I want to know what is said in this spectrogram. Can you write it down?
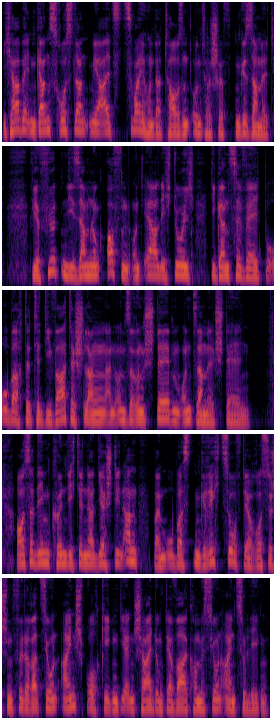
Ich habe in ganz Russland mehr als 200.000 Unterschriften gesammelt. Wir führten die Sammlung offen und ehrlich durch. Die ganze Welt beobachtete die Warteschlangen an unseren Stäben und Sammelstellen. Außerdem kündigte Nadjeschtin an, beim obersten Gerichtshof der Russischen Föderation Einspruch gegen die Entscheidung der Wahlkommission einzulegen.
